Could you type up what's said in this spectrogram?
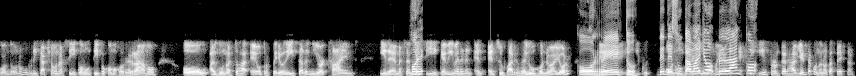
cuando uno es un ricachón así, como un tipo como Jorge Ramos o alguno de estos eh, otros periodistas del New York Times y de MSNBC que viven en, sus barrios de lujo en Nueva York. Correcto. Eh, Desde su caballo blanco. Exigir fronteras abiertas cuando no te afectan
